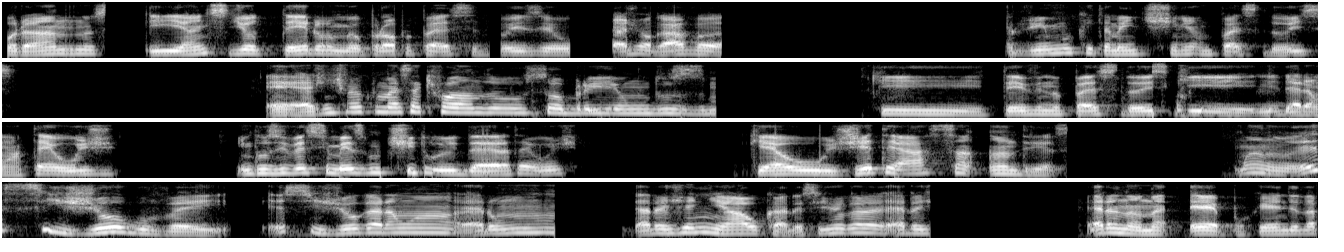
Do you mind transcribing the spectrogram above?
por anos. E antes de eu ter o meu próprio PS2, eu já jogava primo que também tinha um PS2. É, a gente vai começar aqui falando sobre um dos que teve no PS2 que lideram até hoje. Inclusive esse mesmo título lidera até hoje, que é o GTA San Andreas. Mano, esse jogo, velho, esse jogo era uma era um era genial, cara. Esse jogo era era, era não, né? É, porque ainda dá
